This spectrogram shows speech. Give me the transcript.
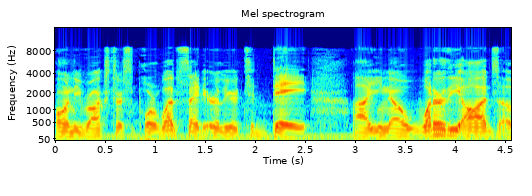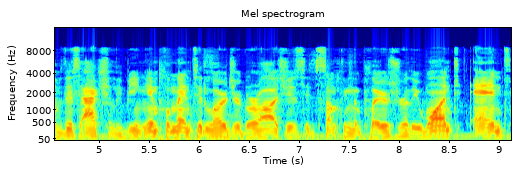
on the Rockstar support website earlier today uh, you know, what are the odds of this actually being implemented? Larger garages, it's something the players really want. And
